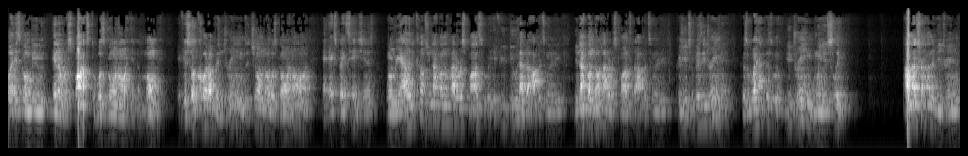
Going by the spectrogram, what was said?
but it's going to be in a response to what's going on in the moment. If you're so caught up in dreams that you don't know what's going on and expectations, when reality comes, you're not going to know how to respond to it. If you do have the opportunity, you're not going to know how to respond to the opportunity because you're too busy dreaming. Because what happens when you dream when you sleep? I'm not trying to be dreaming.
